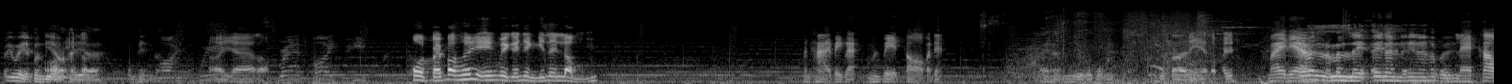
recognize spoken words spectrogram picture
ไปเวทคนเดียวใครอะ ผมเห็นแล้วอายาเหรอโหดไปเปล่าเฮ้ยเองเวทกันอย่างนี้เลยเหรอมันหายไปอีกแล้วมันเวทต่อปะเนี่ย ไอ้ฮะมันอยู่กับผมจะตายนี่เราไปไม่เนี่ยไอ้มันมันเละไอ้นั่นไอ้นั่นเข้าไปแลกเข้า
